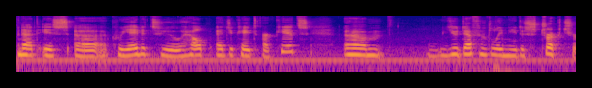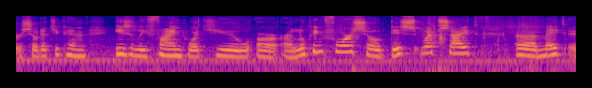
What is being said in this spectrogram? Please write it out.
that is uh, created to help educate our kids, um, you definitely need a structure so that you can easily find what you are, are looking for. So this website made uh,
